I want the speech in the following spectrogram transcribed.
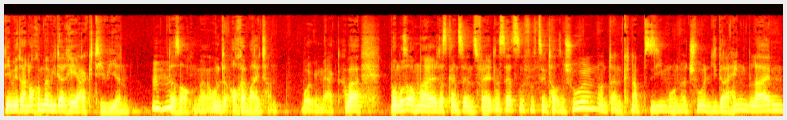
den wir dann auch immer wieder reaktivieren. Mhm. Das auch und auch erweitern, wohlgemerkt. Aber man muss auch mal das Ganze ins Verhältnis setzen: 15.000 Schulen und dann knapp 700 Schulen, die da hängen bleiben.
